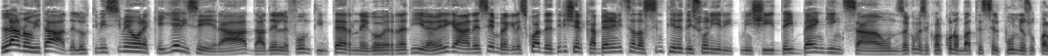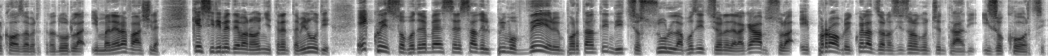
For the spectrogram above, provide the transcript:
La novità delle ultimissime ore è che ieri sera, da delle fonti interne governative americane, sembra che le squadre di ricerca abbiano iniziato a sentire dei suoni ritmici, dei banging sounds, come se qualcuno battesse il pugno su qualcosa per tradurla in maniera facile, che si ripetevano ogni 30 minuti. E questo potrebbe essere stato il primo vero importante indizio sulla posizione della capsula e proprio in quella zona si sono concentrati i soccorsi.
